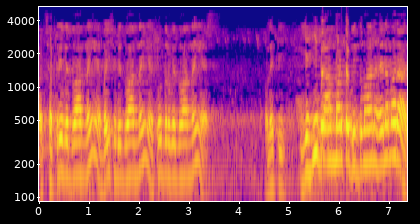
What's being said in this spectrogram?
और क्षत्रिय विद्वान नहीं है, वैश्य विद्वान नहीं है, शूद्र विद्वान नहीं है। बोले कि यही ब्राह्मण तो विद्वान है ना महाराज?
